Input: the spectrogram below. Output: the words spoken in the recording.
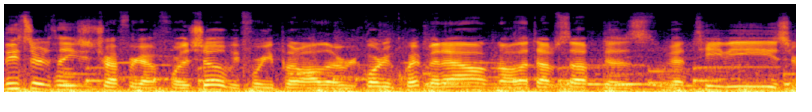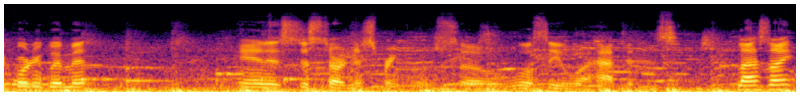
these are the things you try to figure out for the show before you put all the recording equipment out and all that type of stuff because we got TVs recording equipment and it's just starting to sprinkle. So we'll see what happens. Last night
